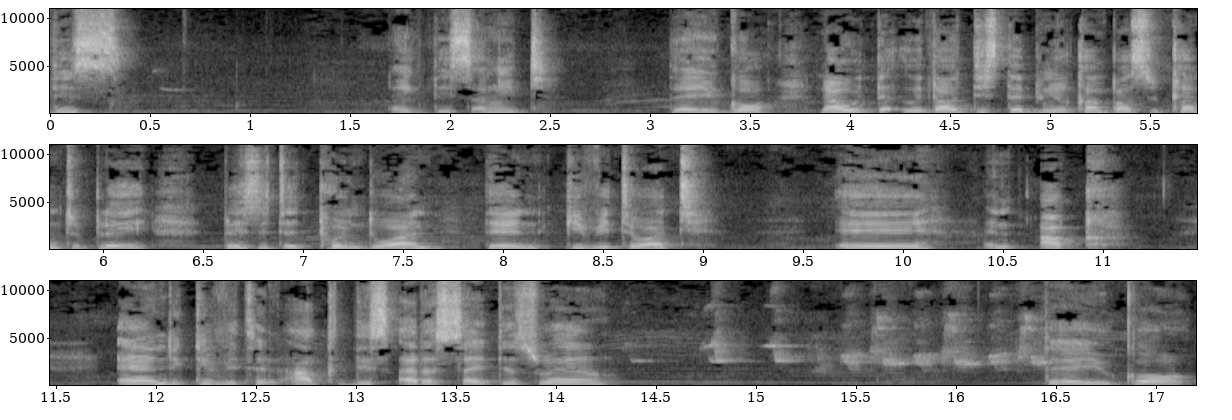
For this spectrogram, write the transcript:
this. Like this and it. There you go. Now without disturbing your compass you come to play place it at point one then give it what? A an arc. And give it an arc this other side as well. There you go.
